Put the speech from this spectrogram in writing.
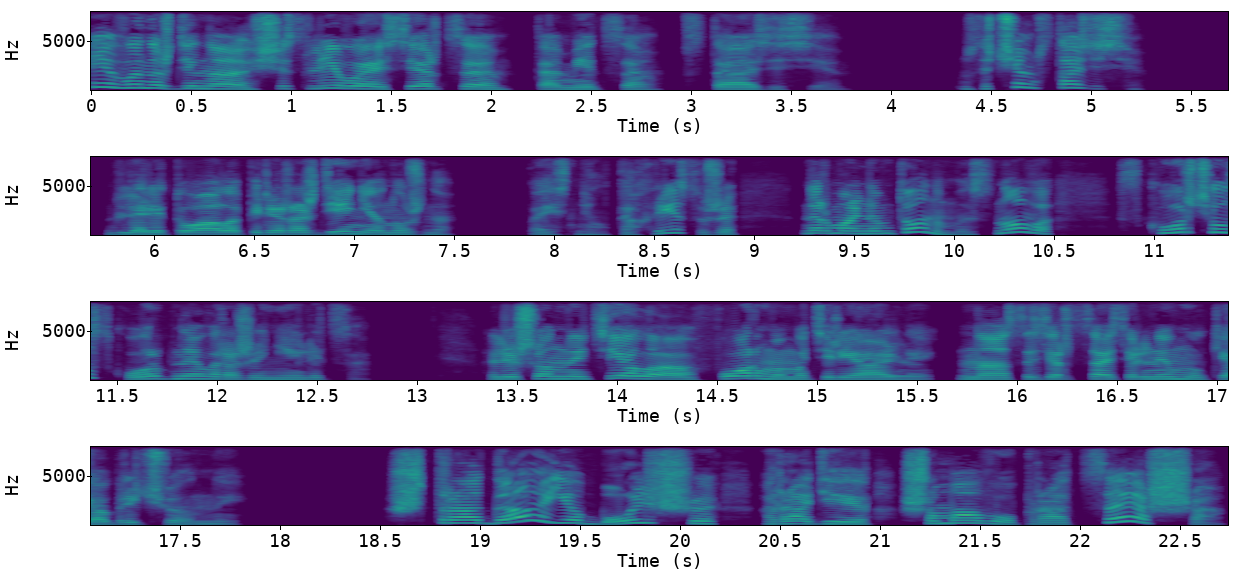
и вынуждена счастливое сердце томиться в стазисе. «Зачем в стазисе?» «Для ритуала перерождения нужно», — пояснил Тахрис уже нормальным тоном и снова скорчил скорбное выражение лица. Лишённый тела, формы материальной, на созерцательной муке обречённый. «Страдая больше ради шамового процесса,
